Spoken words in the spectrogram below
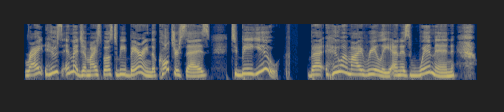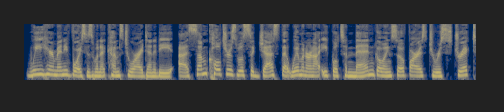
right? Whose image am I supposed to be bearing? The culture says to be you. But who am I really? And as women, we hear many voices when it comes to our identity. Uh, some cultures will suggest that women are not equal to men, going so far as to restrict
